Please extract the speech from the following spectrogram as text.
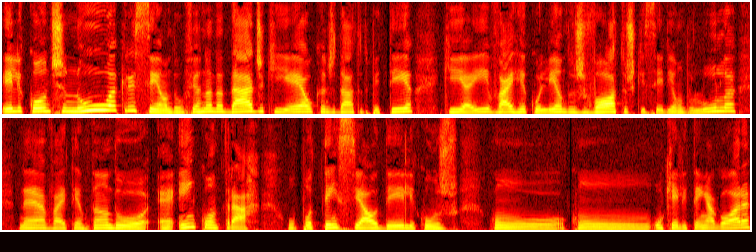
ele continua crescendo. O Fernando Haddad, que é o candidato do PT, que aí vai recolhendo os votos que seriam do Lula, né, vai tentando é, encontrar o potencial dele com os com, com o que ele tem agora,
